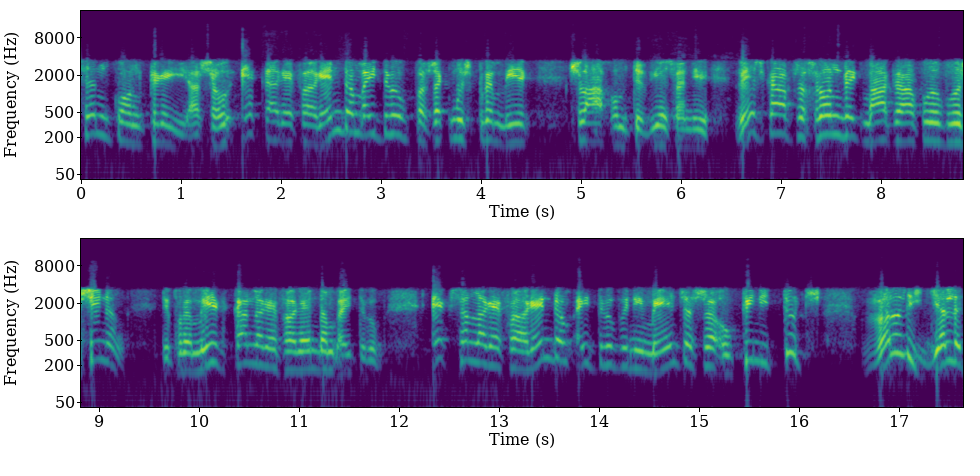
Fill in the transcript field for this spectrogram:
sin kon kry, sou ek 'n referendum uitroep as ek moes premier slaag om te wees van die Weskaapse grondwet maak daarvoor voorsiening. Die premier kan 'n referendum uitroep. Ek sal 'n referendum uitroep en die mense se opinie toets. Wil die hele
